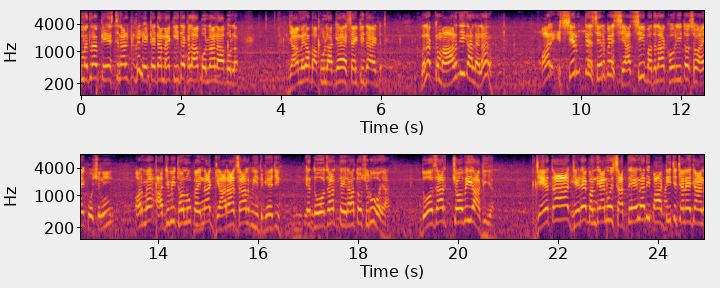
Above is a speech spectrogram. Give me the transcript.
ਮਤਲਬ ਕੇਸ 'ਚ ਨਾਲ ਰਿਲੇਟਡ ਆ, ਮੈਂ ਕਿਹਦੇ ਖਿਲਾਫ ਬੋਲਾਂ, ਨਾ ਬੋਲਾਂ? ਜਾਂ ਮੇਰਾ ਬਾਪੂ ਲੱਗ ਗਿਆ ਐਸਆਈਟੀ ਦਾ ਹੈਡ ਮਤਲਬ ਕਮਾਲ ਦੀ ਗੱਲ ਹੈ ਨਾ। ਔਰ ਸਿਰਫ ਤੇ ਸਿਰਫ ਇਹ ਸਿਆਸੀ ਬਦਲਾਖੋਰੀ ਤੋਂ ਸਿਵਾਏ ਕੁਛ ਨਹੀਂ। ਔਰ ਮੈਂ ਅੱਜ ਵੀ ਤੁਹਾਨੂੰ ਕਹਿਣਾ 11 ਸਾਲ ਬੀਤ ਗਏ ਜੀ। ਇਹ 2013 ਤੋਂ ਸ਼ੁਰੂ ਹੋਇਆ। 2024 ਆ ਗਈ ਆ। ਜੇ ਤਾਂ ਜਿਹੜੇ ਬੰਦਿਆਂ ਨੂੰ ਸਾਦੇ ਇਹਨਾਂ ਦੀ ਪਾਰਟੀ 'ਚ ਚਲੇ ਜਾਣ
